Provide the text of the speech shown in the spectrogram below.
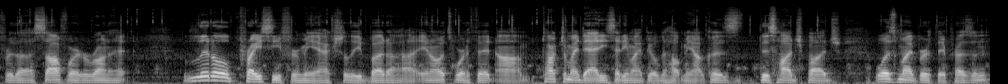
for the software to run it. Little pricey for me, actually, but, uh, you know, it's worth it. Um, talked to my dad, he said he might be able to help me out, because this Hauppauge was my birthday present.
